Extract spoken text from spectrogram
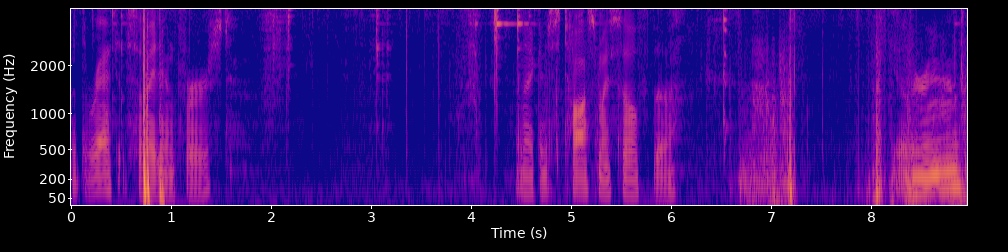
Put the ratchet side in first. And I can just toss myself the, the other end.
